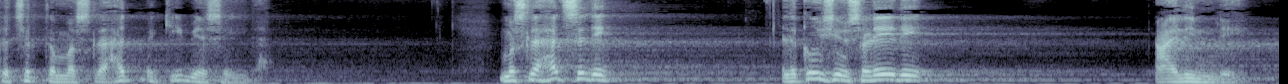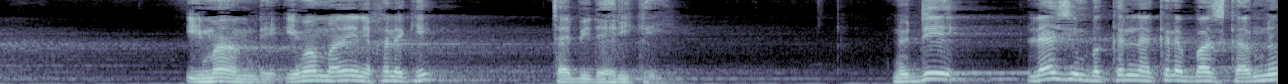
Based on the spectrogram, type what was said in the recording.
که چېرته مصلحت پکې بیا صحیح ده مصلحت څه دی لکه اوس یو سړی دی عالم دی امام دی امام معنی نه خلک یې تابعداري کوي نو دی لازم به کله نه کله بعض کارونه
